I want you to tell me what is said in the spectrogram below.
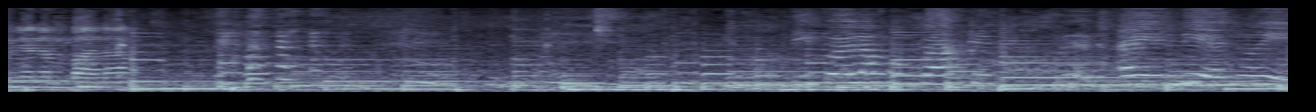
Ayaw niya ng banak. Hindi ko alam kung bakit. Ay, hindi, ano eh.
